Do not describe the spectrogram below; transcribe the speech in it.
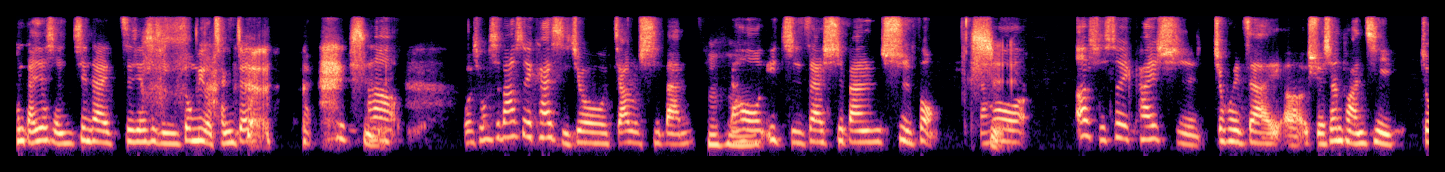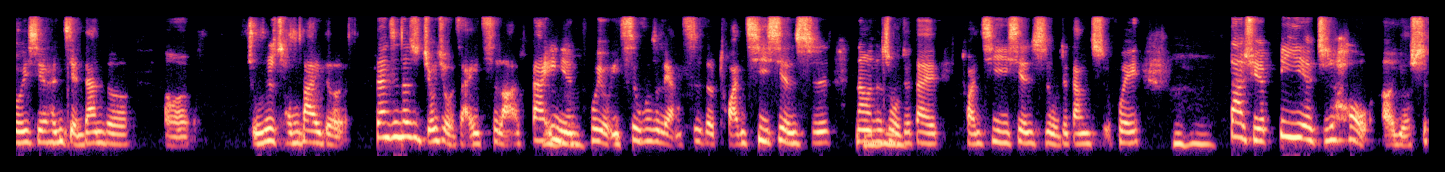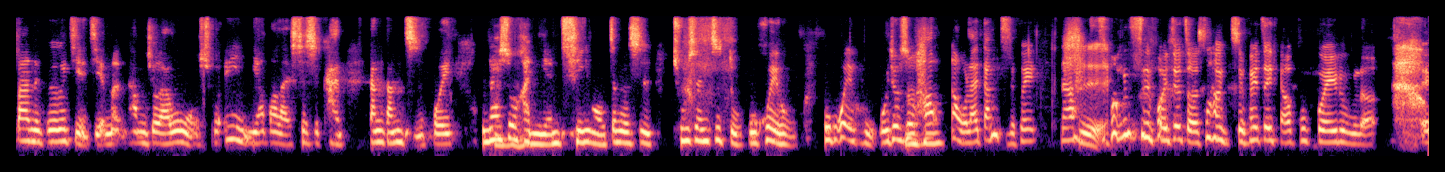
很感谢神，现在这件事情都没有成真。是。我从十八岁开始就加入诗班，然后一直在诗班侍奉，然后二十岁开始就会在呃学生团体做一些很简单的呃主日崇拜的，但是那是久久才一次啦，大概一年会有一次或者两次的团契献诗，那那时候我就带。团契现实，我就当指挥。嗯大学毕业之后，呃，有师班的哥哥姐姐们，他们就来问我说：“哎，你要不要来试试看当当指挥？”我那时候很年轻哦，真的是出生之犊不会虎，不会虎。我就说好，那我来当指挥。那从此我就走上指挥这条不归路了。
